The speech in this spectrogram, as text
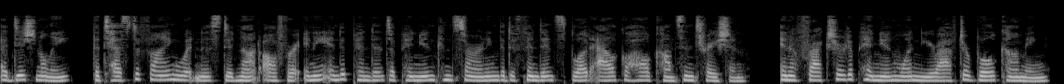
Additionally, the testifying witness did not offer any independent opinion concerning the defendant's blood alcohol concentration. In a fractured opinion one year after Bullcoming,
